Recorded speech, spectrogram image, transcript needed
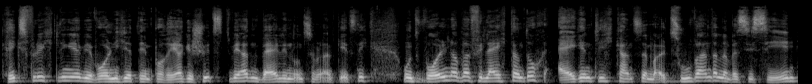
Kriegsflüchtlinge, wir wollen hier temporär geschützt werden, weil in unserem Land geht's nicht, und wollen aber vielleicht dann doch eigentlich ganz normal zuwandern, aber sie sehen,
